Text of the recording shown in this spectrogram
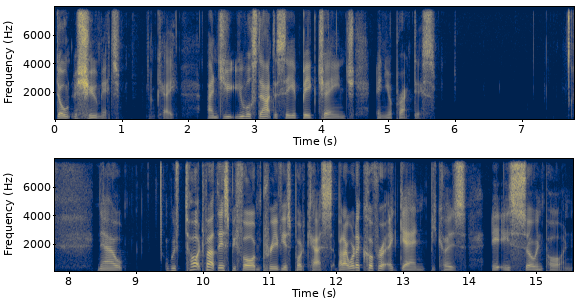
don't assume it. Okay? And you, you will start to see a big change in your practice. Now, we've talked about this before in previous podcasts, but I want to cover it again because it is so important.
